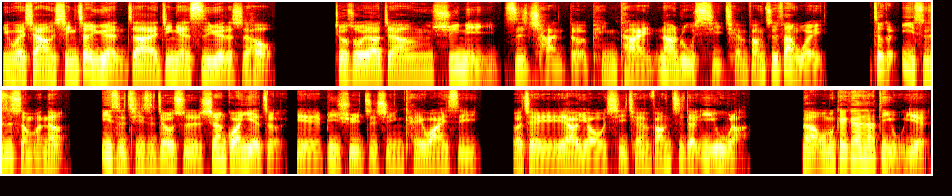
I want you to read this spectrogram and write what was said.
因为像行政院在今年四月的时候。就说要将虚拟资产的平台纳入洗钱防治范围，这个意思是什么呢？意思其实就是相关业者也必须执行 KYC，而且也要有洗钱防治的义务啦。那我们可以看一下第五页，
